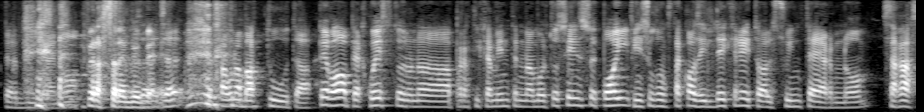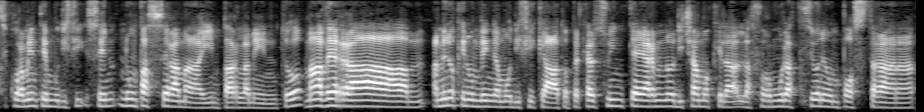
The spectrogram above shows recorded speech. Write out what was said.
per dire, no? Però sarebbe bello. Fa una battuta. Però per questo non ha, praticamente non ha molto senso. E poi, finisco con questa cosa, il decreto al suo interno sarà sicuramente modificato, se non passerà mai in Parlamento, ma verrà, a meno che non venga modificato, perché al suo interno diciamo che la, la formulazione è un po' strana,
